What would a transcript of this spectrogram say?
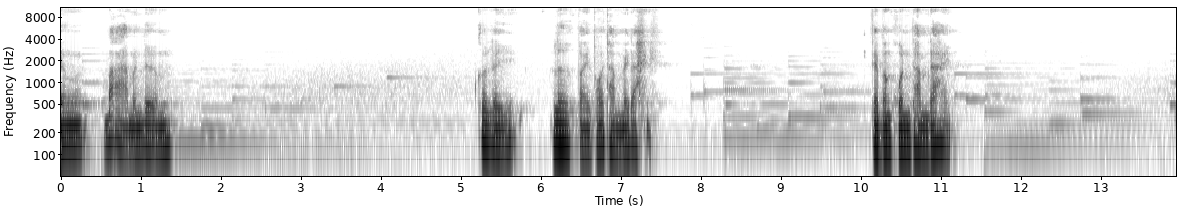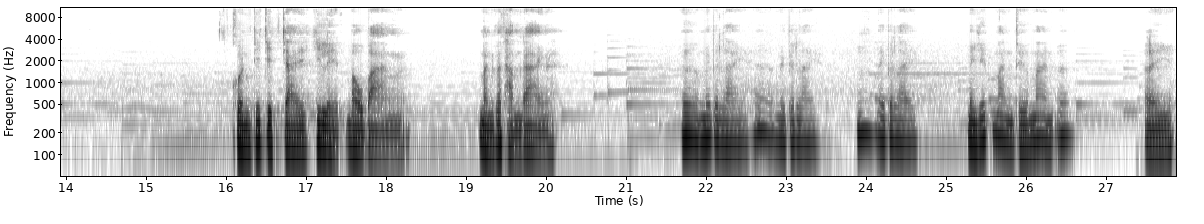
ยังบ้าเหมือนเดิม ก็เลยเลิกไปเพราะทำไม่ได้ แต่บางคนทำได้ คนที่จิตใจกิเลสเบาบาง มันก็ทำได้นะ เออ ไม่เป็นไร เออ ไม่เป็นไรไม่เป็นไร ไม่ยึดมั่นถือมั่นเออ อะไรอย่างเงี้ย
